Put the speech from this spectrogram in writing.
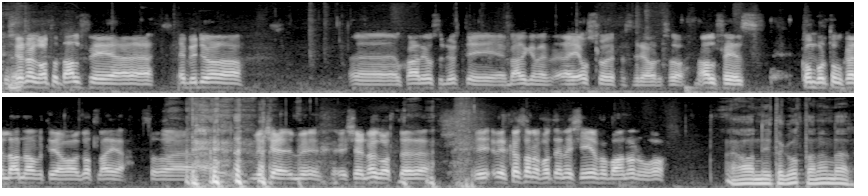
Så, skjønner jeg godt at Alfie eh, Jeg bodde jo eh, og Kari også dyrt i Bergen, i Oslo for tre år, Så Alfie kom bort om kveldene av og til og var godt leie. Så eh, vi, skjønner godt det. Det virker som han har fått energien på banen nå òg. Ja, nyter godt av den der.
